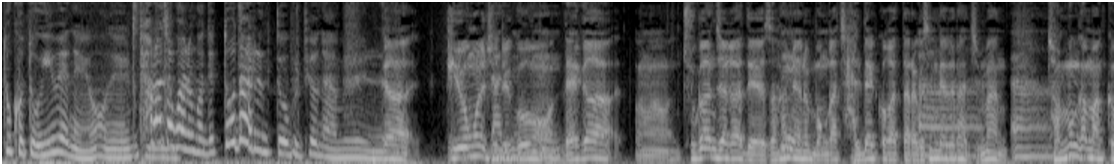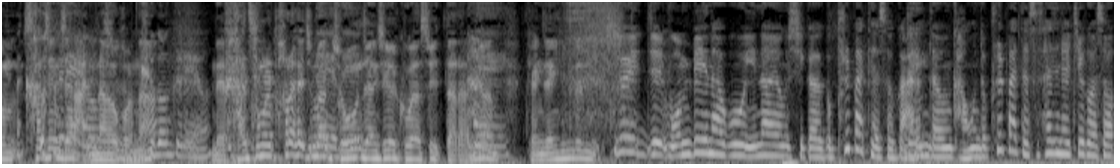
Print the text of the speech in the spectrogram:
또 그것도 의외네요. 네. 편하자고 하는 건데 또 다른 또 불편함을. 그러니까 비용을 줄이고 맞는데. 내가 어, 주관자가 되어서 하면은 뭔가 잘 될 것 같다라고 아, 생각을 하지만 아. 전문가만큼 그건 사진이 잘 안. 나오거나 그건 그래요. 네, 발품을 팔아야지만 네, 좋은 네. 장식을 구할 수 있다라면 네. 굉장히 힘든 일. 그 이제 원빈하고 이나영 씨가 그 풀밭에서 그 네. 아름다운 강원도 풀밭에서 사진을 찍어서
